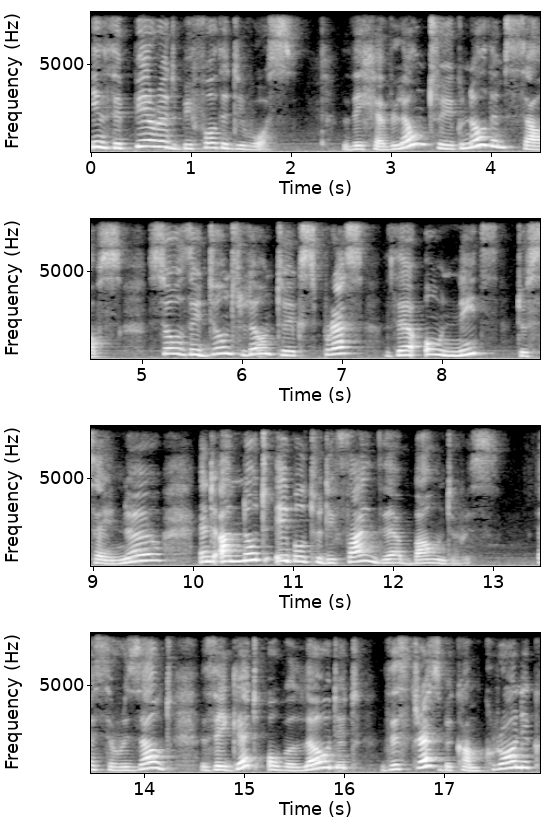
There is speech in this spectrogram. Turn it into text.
in the period before the divorce. They have learned to ignore themselves, so they don't learn to express their own needs, to say no, and are not able to define their boundaries. As a result, they get overloaded, the stress becomes chronic,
